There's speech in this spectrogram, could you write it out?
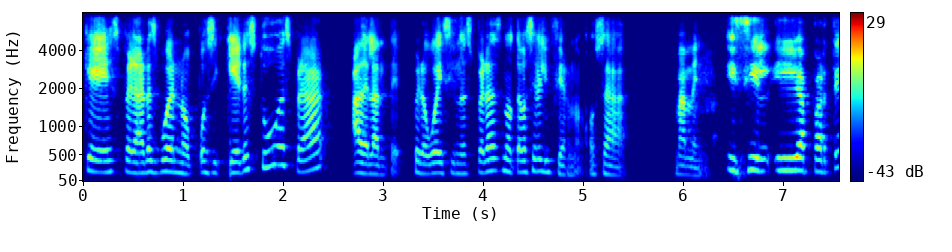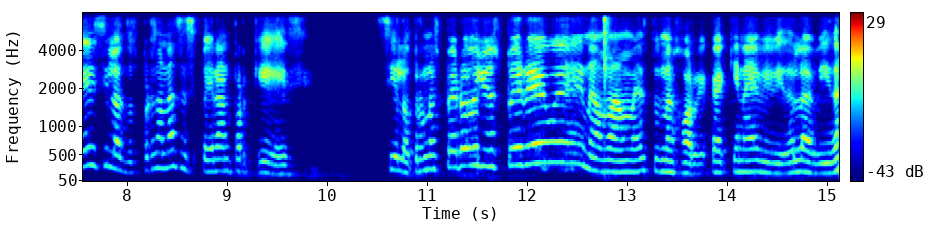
que esperar es bueno. Pues si quieres tú esperar, adelante. Pero güey, si no esperas, no te vas a ir al infierno. O sea, mamen. Y si, y aparte, si las dos personas esperan, porque si el otro no esperó, yo esperé, güey, no mames, pues mejor que cada quien haya vivido la vida.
